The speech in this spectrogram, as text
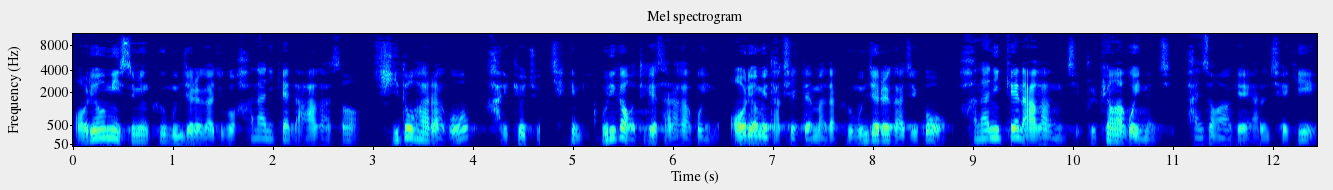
어려움이 있으면 그 문제를 가지고 하나님께 나아가서 기도하라고 가르쳐 준 책입니다. 우리가 어떻게 살아가고 있는 어려움이 닥칠 때마다 그 문제를 가지고 하나님께 나아가는지 불평하고 있는지 반성하게 하는 책이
